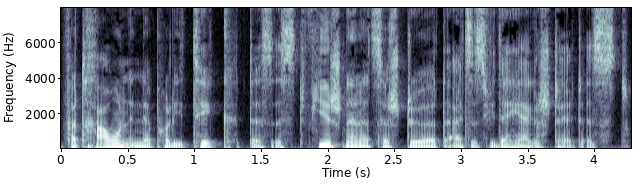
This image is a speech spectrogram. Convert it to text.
Vertrauen in der Politik, das ist viel schneller zerstört, als es wiederhergestellt ist.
